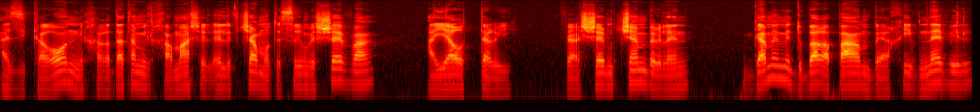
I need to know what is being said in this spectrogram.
הזיכרון מחרדת המלחמה של 1927 היה עוד טרי, והשם צ'מברלן, גם אם מדובר הפעם באחיו נביל,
